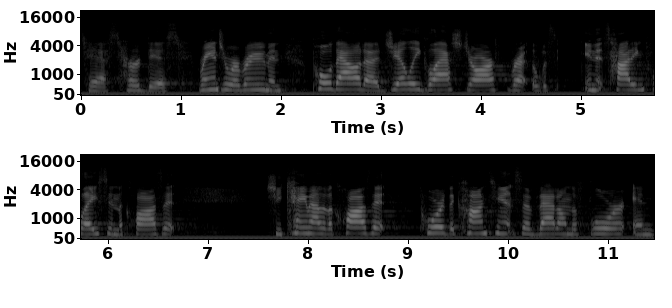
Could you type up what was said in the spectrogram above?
Tess heard this, ran to her room, and pulled out a jelly glass jar that was in its hiding place in the closet. She came out of the closet, poured the contents of that on the floor, and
